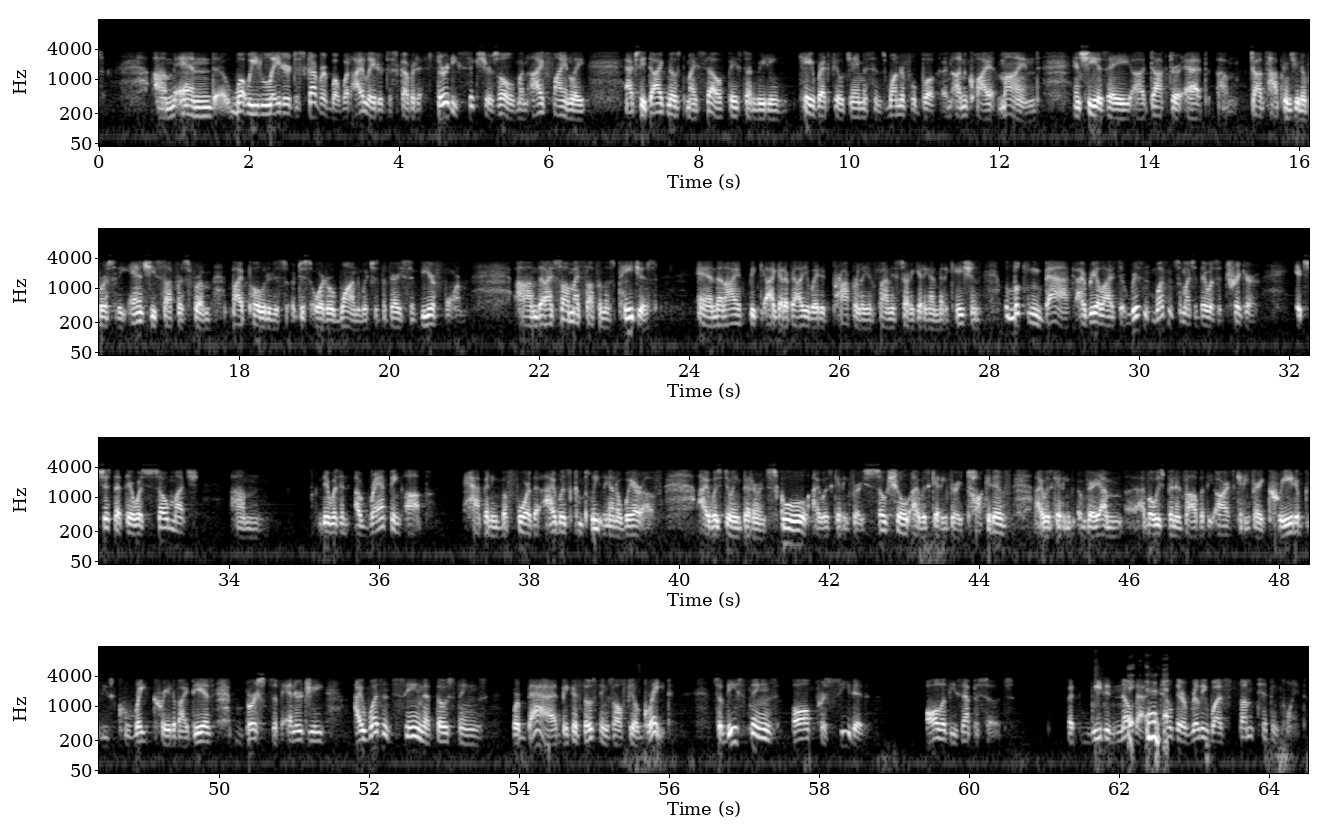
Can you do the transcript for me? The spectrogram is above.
Um, and what we later discovered, well, what I later discovered at 36 years old, when I finally actually diagnosed myself based on reading Kay Redfield Jamison's wonderful book, An Unquiet Mind. And she is a uh, doctor at um, Johns Hopkins University, and she suffers from bipolar dis- disorder 1, which is the very severe form. Um, that I saw myself in those pages and then I, I got evaluated properly and finally started getting on medication. Well, looking back, I realized it wasn't so much that there was a trigger. It's just that there was so much, um, there was an, a ramping up happening before that I was completely unaware of. I was doing better in school. I was getting very social. I was getting very talkative. I was getting very, um, I've always been involved with the arts, getting very creative, these great creative ideas, bursts of energy. I wasn't seeing that those things – were bad because those things all feel great. So these things all preceded all of these episodes. But we didn't know that until there really was some tipping point.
